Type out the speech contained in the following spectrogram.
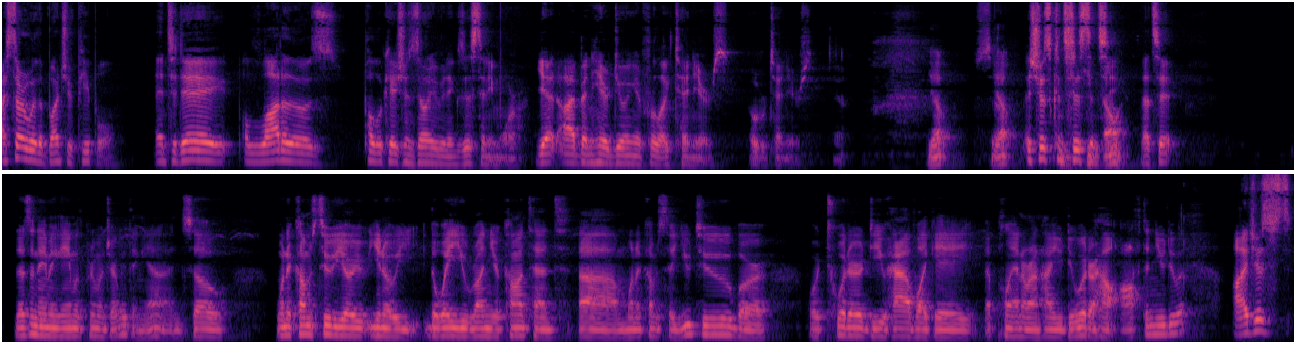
I started with a bunch of people. And today, a lot of those publications don't even exist anymore. Yet I've been here doing it for like 10 years, over 10 years. Yeah. yep, So yep. it's just consistency. That's it. That's the name of the game with pretty much everything. Yeah, and so when it comes to your, you know, the way you run your content, um, when it comes to YouTube or or Twitter, do you have like a, a plan around how you do it or how often you do it? I just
